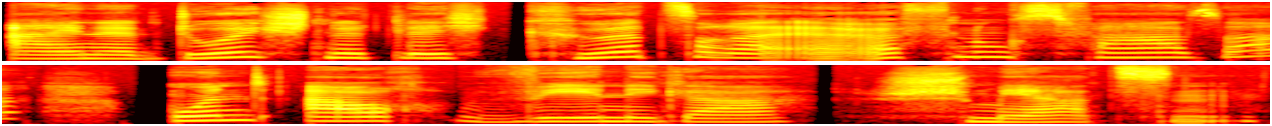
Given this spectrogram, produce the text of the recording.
eine durchschnittlich kürzere Eröffnungsphase und auch weniger Schmerzen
